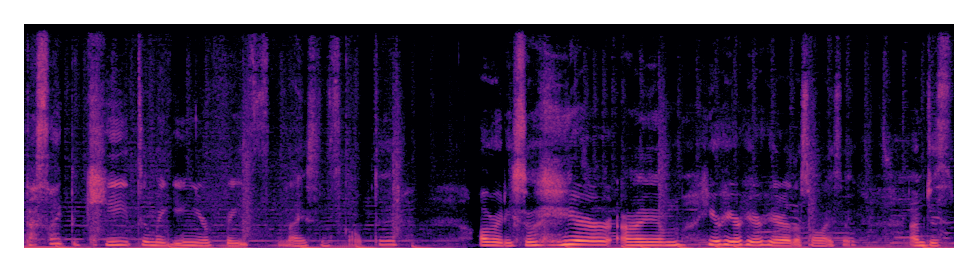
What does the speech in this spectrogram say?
That's like the key to making your face nice and sculpted. Alrighty, so here I am, here, here, here, here, that's all I say. I'm just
